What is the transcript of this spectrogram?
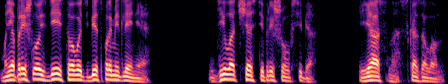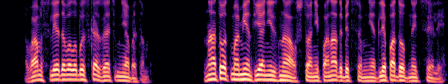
«мне пришлось действовать без промедления». Дил отчасти пришел в себя. «Ясно», — сказал он. «Вам следовало бы сказать мне об этом». «На тот момент я не знал, что они понадобятся мне для подобной цели»,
